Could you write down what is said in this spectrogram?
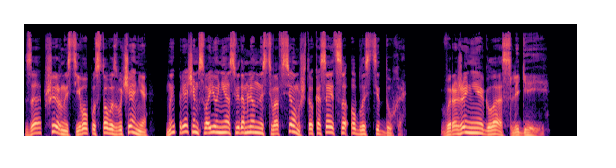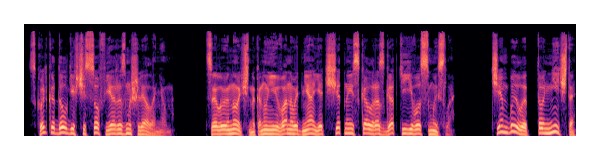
За обширность его пустого звучания мы прячем свою неосведомленность во всем, что касается области духа. Выражение глаз Лигеи. Сколько долгих часов я размышлял о нем. Целую ночь, накануне Иванова дня, я тщетно искал разгадки его смысла. Чем было то нечто,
